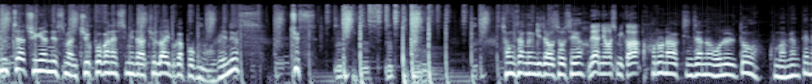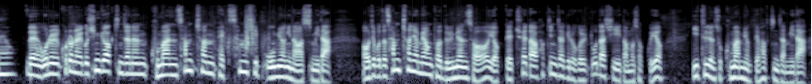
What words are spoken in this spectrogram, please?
진짜 중요한 뉴스만 쭉 뽑아냈습니다. 줄 라이브가 뽑은 오늘의 뉴스 주스. 정상근 기자 어서 오세요. 네, 안녕하십니까. 코로나 확진자는 오늘도 9만 명대네요. 네, 오늘 코로나19 신규 확진자는 9만 3,135명이 나왔습니다. 어제보다 3천여 명 더 늘면서 역대 최다 확진자 기록을 또다시 넘어섰고요. 이틀 연속 9만 명대 확진자입니다.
